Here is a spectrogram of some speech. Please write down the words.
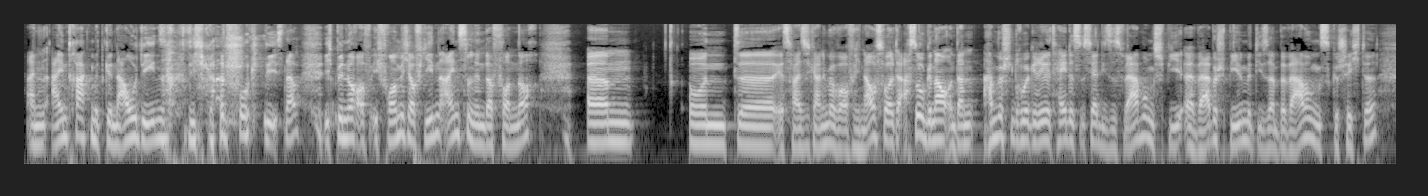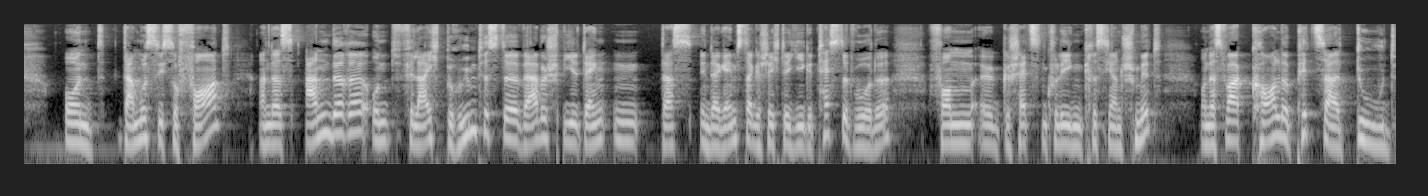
einen Eintrag mit genau den Sachen, die ich gerade vorgelesen habe. Ich bin noch auf, ich freue mich auf jeden einzelnen davon noch. Ähm, und äh, jetzt weiß ich gar nicht mehr, worauf ich hinaus wollte. Ach so, genau. Und dann haben wir schon drüber geredet, hey, das ist ja dieses Werbungsspiel, äh, Werbespiel mit dieser Bewerbungsgeschichte. Und da musste ich sofort an das andere und vielleicht berühmteste Werbespiel denken, das in der GameStar-Geschichte je getestet wurde, vom äh, geschätzten Kollegen Christian Schmidt. Und das war Call a Pizza Dude.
